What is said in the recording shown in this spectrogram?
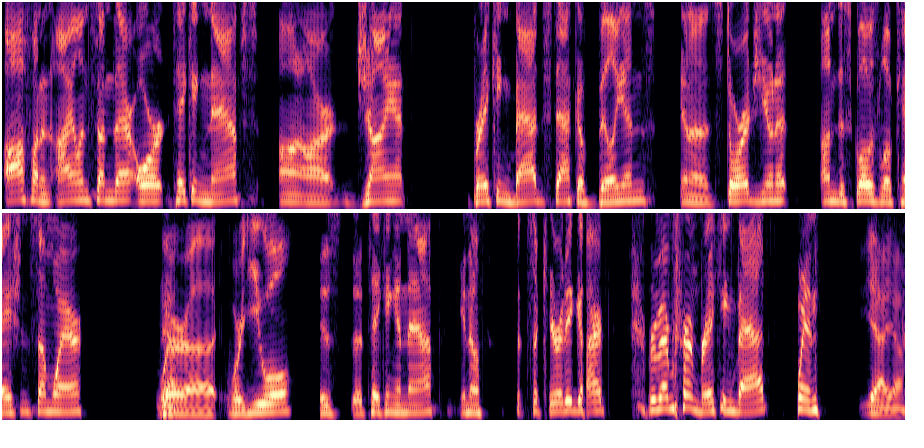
off on an island somewhere or taking naps on our giant Breaking Bad stack of billions in a storage unit, undisclosed location somewhere where uh, where Huell is uh, taking a nap. You know, that security guard. Remember in Breaking Bad when Yeah, yeah.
